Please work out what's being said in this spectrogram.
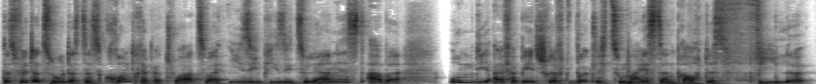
Das führt dazu, dass das Grundrepertoire zwar easy peasy zu lernen ist, aber um die Alphabetschrift wirklich zu meistern, braucht es viele,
